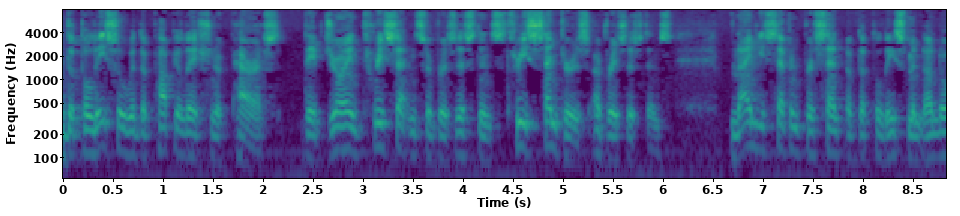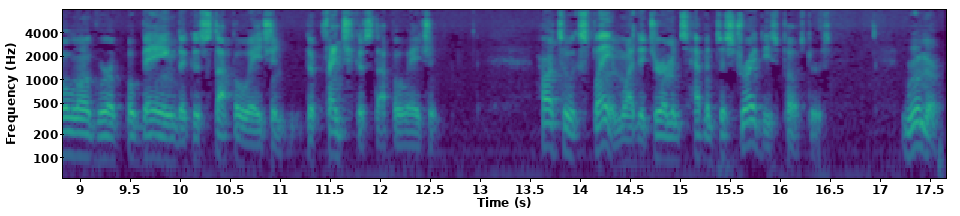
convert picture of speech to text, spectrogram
The police are with the population of Paris. They've joined three centers of resistance, three centers of resistance. 97% of the policemen are no longer obeying the Gestapo agent, the French Gestapo agent. Hard to explain why the Germans haven't destroyed these posters. Rumor,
